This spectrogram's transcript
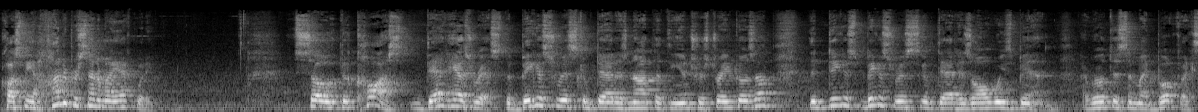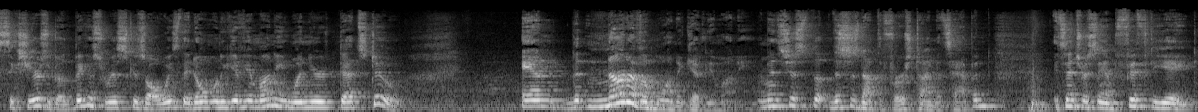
cost me 100% of my equity. So the cost, debt has risk. The biggest risk of debt is not that the interest rate goes up. The biggest biggest risk of debt has always been. I wrote this in my book like six years ago. The biggest risk is always they don't want to give you money when your debt's due, and that none of them want to give you money. I mean, it's just the, this is not the first time it's happened. It's interesting. I'm 58,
